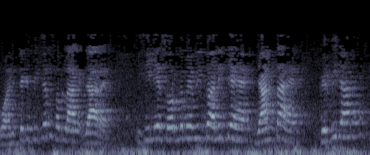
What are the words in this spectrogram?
वो अनित्य के पीछे तो सब जा रहे हैं। इसीलिए स्वर्ग में भी तो अनित्य है, जानता है, फिर भी जा रहा है।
